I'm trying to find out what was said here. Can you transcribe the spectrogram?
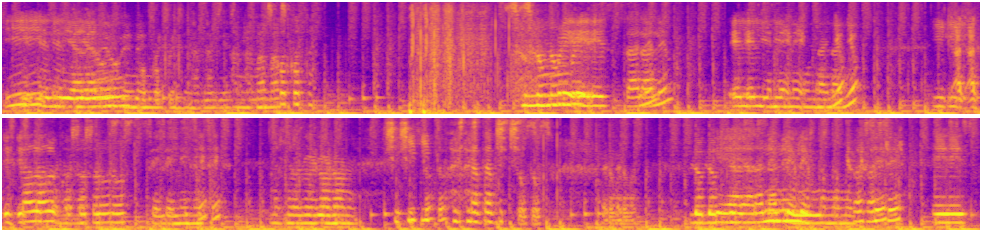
y el día de hoy vengo a presentarles a mi mascota. Su nombre es Salem, él tiene un año y ha estado con nosotros seis meses. Nos lo dieron chiquito, está chistoso, pero bueno. Lo que a Salem le gusta mucho hacer es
